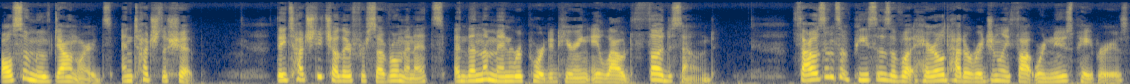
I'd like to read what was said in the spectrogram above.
also moved downwards and touched the ship. They touched each other for several minutes, and then the men reported hearing a loud thud sound. Thousands of pieces of what Harold had originally thought were newspapers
